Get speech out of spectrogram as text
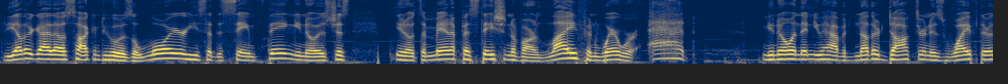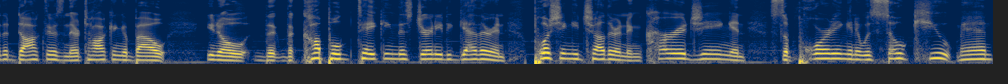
the other guy that I was talking to who was a lawyer he said the same thing you know it's just you know it's a manifestation of our life and where we're at you know and then you have another doctor and his wife they're the doctors and they're talking about you know the the couple taking this journey together and pushing each other and encouraging and supporting and it was so cute man.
